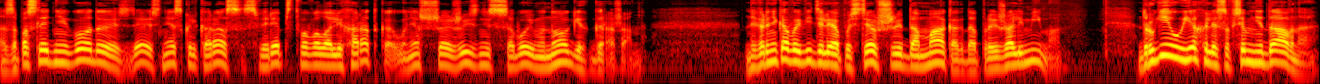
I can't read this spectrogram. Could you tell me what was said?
За последние годы здесь несколько раз свирепствовала лихорадка, унесшая жизни с собой многих горожан. Наверняка вы видели опустевшие дома, когда проезжали мимо. Другие уехали совсем недавно,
